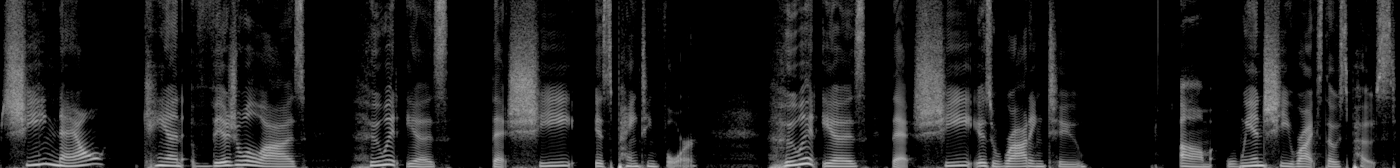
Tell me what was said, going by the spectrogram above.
She now can visualize who it is that she is painting for, who it is that she is writing to um, when she writes those posts.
